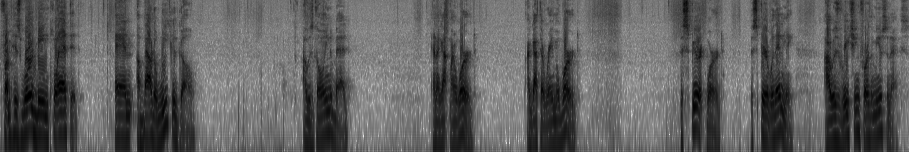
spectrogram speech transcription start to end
from His Word being planted. And about a week ago, I was going to bed and I got my Word. I got the Rhema Word, the Spirit Word, the Spirit within me. I was reaching for the Mucinex,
